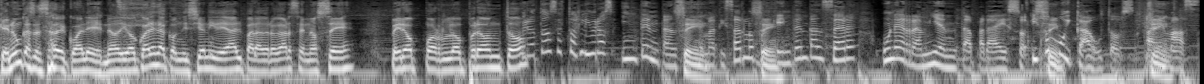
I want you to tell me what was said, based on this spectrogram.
que nunca se sabe cuál es, ¿no? Digo, ¿cuál es la condición ideal para drogarse? No sé, pero por lo pronto... Pero todos estos libros intentan Sí, sistematizarlo sí. porque intentan ser una herramienta para eso. Y son Sí. muy cautos, además,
